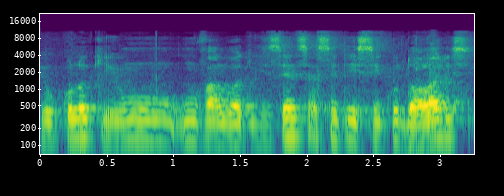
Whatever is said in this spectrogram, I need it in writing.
eu coloquei um, um valor aqui de 165 dólares,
